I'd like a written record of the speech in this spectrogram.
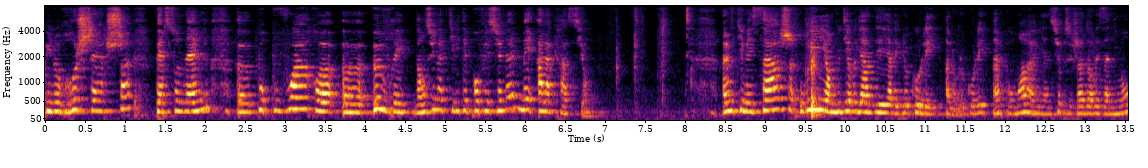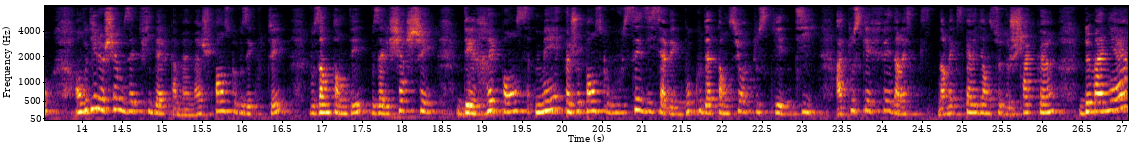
une recherche personnelle pour pouvoir œuvrer dans une activité professionnelle, mais à la création. Un petit message. Oui, on vous dit, regardez, avec le collet. Alors, le collet, hein, pour moi, hein, bien sûr, parce que j'adore les animaux. On vous dit, le chien, vous êtes fidèle quand même. Hein. Je pense que vous écoutez, vous entendez, vous allez chercher des réponses, mais je pense que vous vous saisissez avec beaucoup d'attention à tout ce qui est dit, à tout ce qui est fait dans l'expérience de chacun, de manière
